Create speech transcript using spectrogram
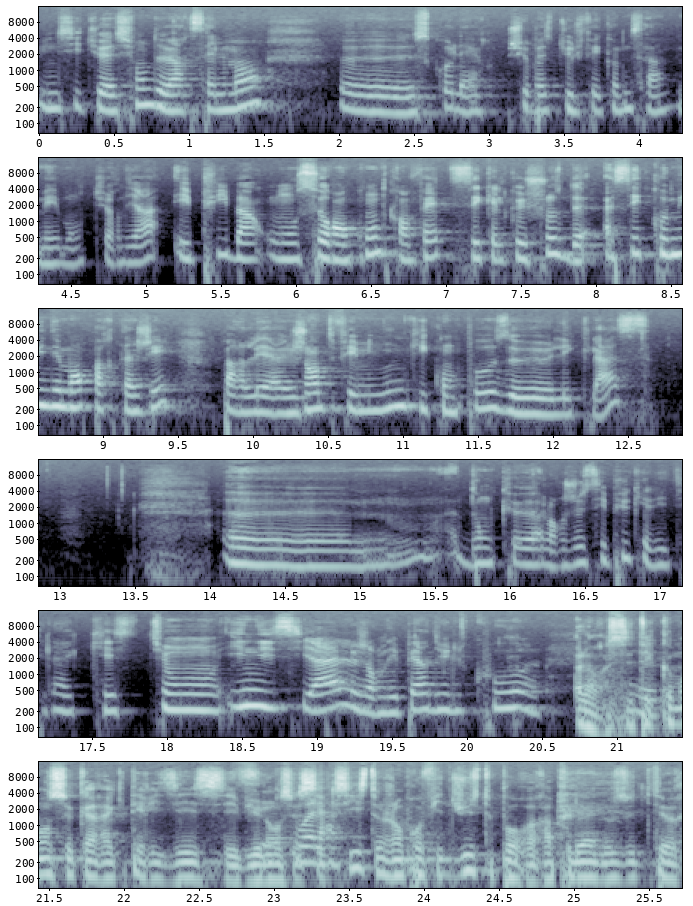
une situation de harcèlement scolaire. Je sais pas si tu le fais comme ça, mais bon, tu rediras. Et puis, ben, on se rend compte qu'en fait, c'est quelque chose de assez communément partagé par les agentes féminines qui composent les classes. Euh, donc, euh, alors je sais plus quelle était la question initiale, j'en ai perdu le cours. Alors, c'était Euh, comment se caractériser ces violences voilà. sexistes? J'en profite juste pour rappeler à nos auditeurs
